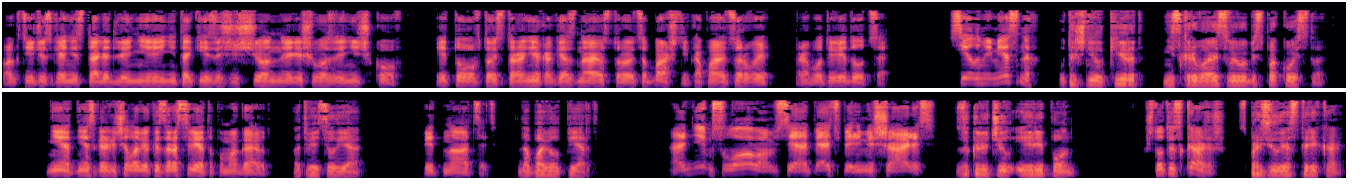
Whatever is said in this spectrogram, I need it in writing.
Фактически они стали длиннее и не такие защищенные лишь возле ничков. И то в той стороне, как я знаю, строятся башни, копаются рвы, работы ведутся. «Силами местных?» — уточнил Кирот, не скрывая своего беспокойства. «Нет, несколько человек из рассвета помогают», — ответил я. «Пятнадцать», — добавил Перт. «Одним словом, все опять перемешались», — заключил Иерипон. «Что ты скажешь?» — спросил я старика.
